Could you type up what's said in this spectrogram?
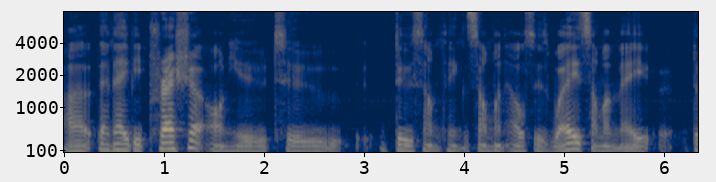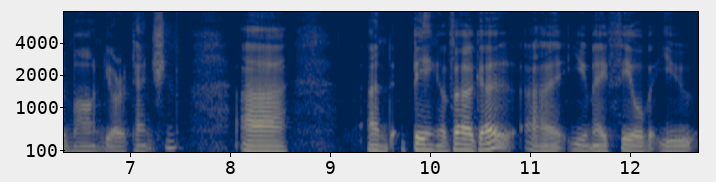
uh, there may be pressure on you to do something someone else's way. Someone may demand your attention. Uh, and being a Virgo, you may feel that you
